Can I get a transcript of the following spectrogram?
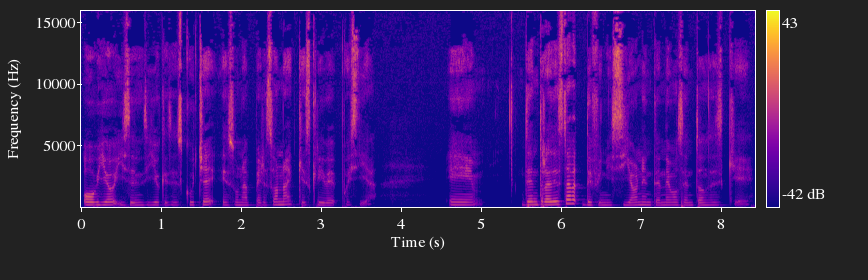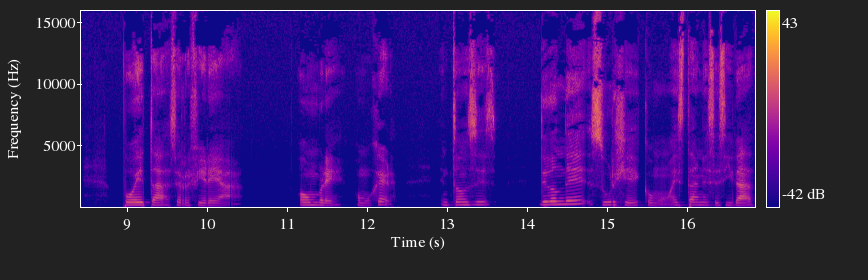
obvio y sencillo que se escuche, es una persona que escribe poesía. Eh, dentro de esta definición entendemos entonces que poeta se refiere a hombre o mujer. Entonces, ¿de dónde surge como esta necesidad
